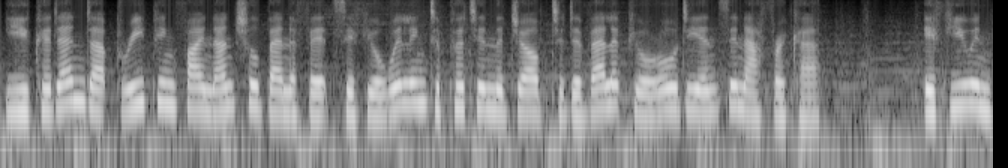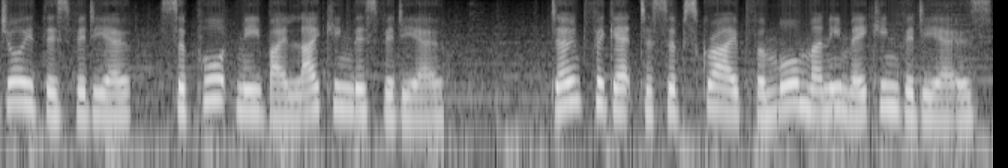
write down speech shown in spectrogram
You could end up reaping financial benefits if you're willing to put in the job to develop your audience in Africa. If you enjoyed this video, support me by liking this video. Don't forget to subscribe for more money making videos.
